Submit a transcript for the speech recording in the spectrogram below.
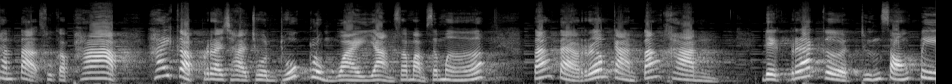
ทันตะสุขภาพ ให้กับประชาชนทุกกลุ่มวัยอย่างสม่ำเสมอ ตั้งแต่เริ่มการตั้งครรภ์เด็กแรกเกิดถึง 2 ปี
